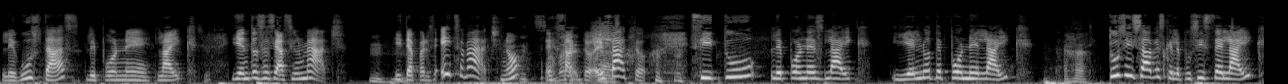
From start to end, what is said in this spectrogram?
le gustas, le pone like y entonces se hace un match. Y te aparece, it's a match, ¿no? It's exacto, match. exacto. si tú le pones like y él no te pone like, Ajá. tú sí sabes que le pusiste like,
